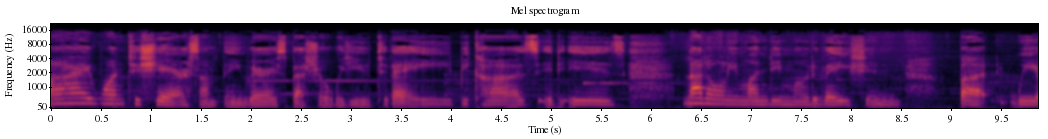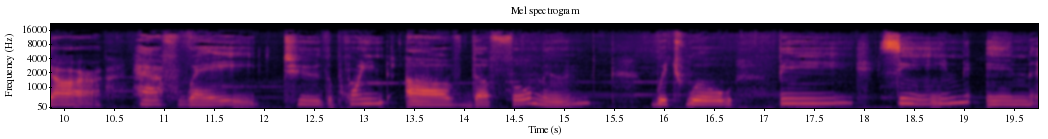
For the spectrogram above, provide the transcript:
I want to share something very special with you today because it is not only Monday motivation, but we are halfway to the point of the full moon, which will be seen in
